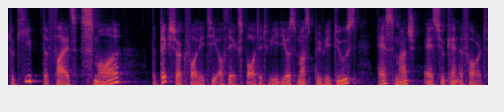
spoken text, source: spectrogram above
To keep the files small, the picture quality of the exported videos must be reduced as much as you can afford.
